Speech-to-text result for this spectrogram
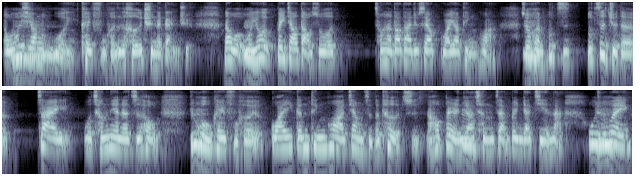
我会希望我可以符合这个合群的感觉。那我我又被教导说，从小到大就是要乖要听话，就很不自不自觉的。在我成年了之后，如果我可以符合乖跟听话这样子的特质，然后被人家称赞、嗯、被人家接纳，我就会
